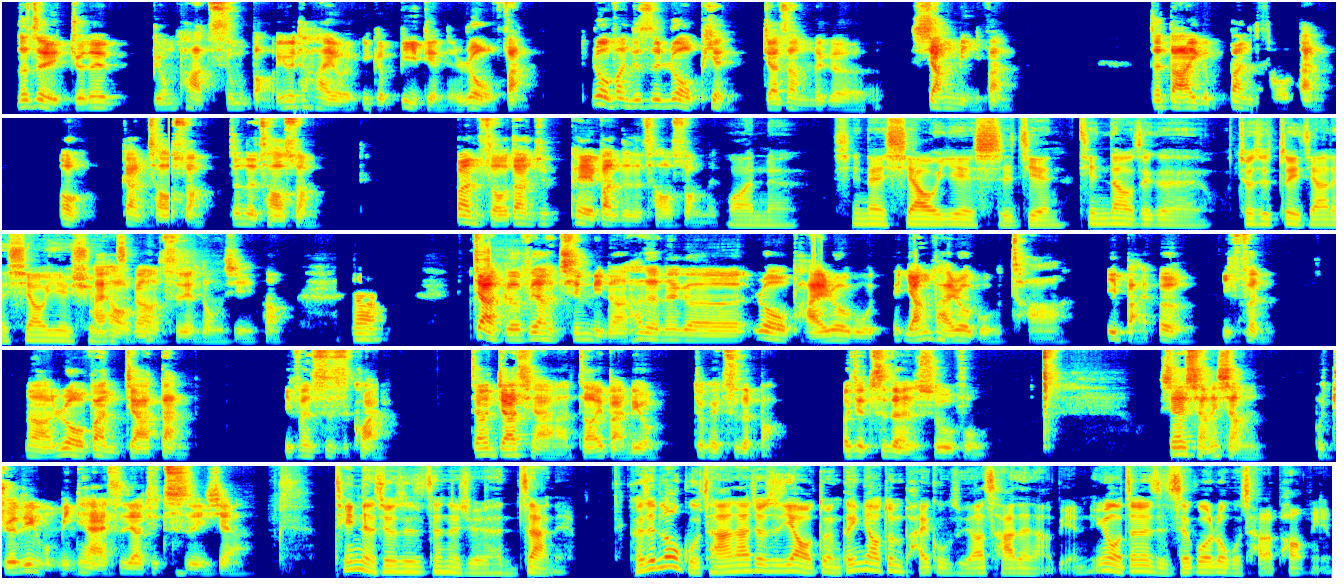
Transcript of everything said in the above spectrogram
那这里绝对不用怕吃不饱，因为它还有一个必点的肉饭，肉饭就是肉片加上那个香米饭，再搭一个半熟蛋，哦，干超爽，真的超爽。半熟蛋去配饭真的超爽的，完了，现在宵夜时间，听到这个就是最佳的宵夜选择。还好我刚好吃点东西哈。那价格非常亲民啊，它的那个肉排肉骨羊排肉骨茶一百二一份，那肉饭加蛋一份四十块，这样加起来啊，只要一百六就可以吃得饱，而且吃得很舒服。现在想一想，我决定我明天还是要去吃一下。听的就是真的觉得很赞哎。可是肉骨茶它就是药炖，跟药炖排骨主要差在哪边？因为我真的只吃过肉骨茶的泡面，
